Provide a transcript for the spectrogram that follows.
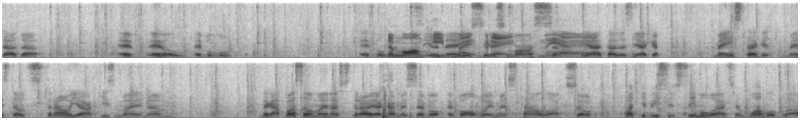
tādā ev, evol, evolu, brain. masa. Nu, jā, jā. jā, tādā ziņā, ka mēs tagad mēs daudz straujāk izmainām. Tā kā pasaule mainās straujāk, kā mēs evo, evolvojamies tālāk. So, pat ja viss ir simulēts un bla bla bla,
